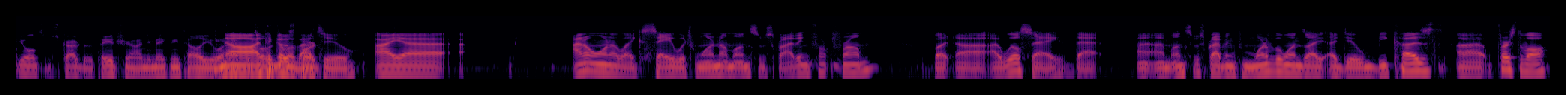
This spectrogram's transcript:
You won't subscribe to the Patreon. You make me tell you. What no, I think I'm about to. I uh, I don't want to like say which one I'm unsubscribing f- from, but uh, I will say that I- I'm unsubscribing from one of the ones I, I do because uh, first of all,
